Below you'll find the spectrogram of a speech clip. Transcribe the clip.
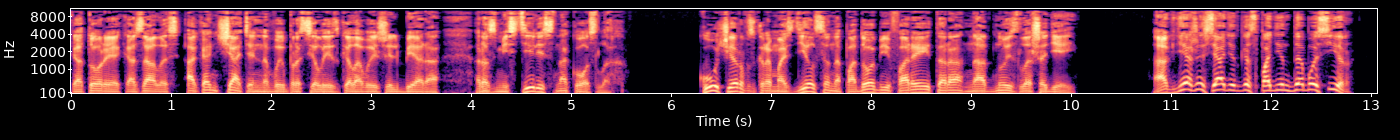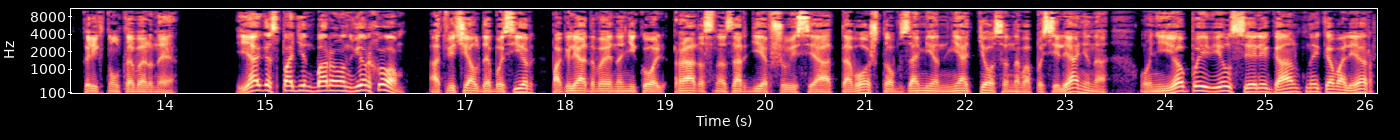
которая, казалось, окончательно выбросила из головы Жильбера, разместились на козлах. Кучер взгромоздился наподобие форейтера на одну из лошадей. «А где же сядет господин Дебосир?» — крикнул Таверне. «Я, господин барон, верхом», — отвечал Дебосир, поглядывая на Николь, радостно зардевшуюся от того, что взамен неоттесанного поселянина у нее появился элегантный кавалер.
